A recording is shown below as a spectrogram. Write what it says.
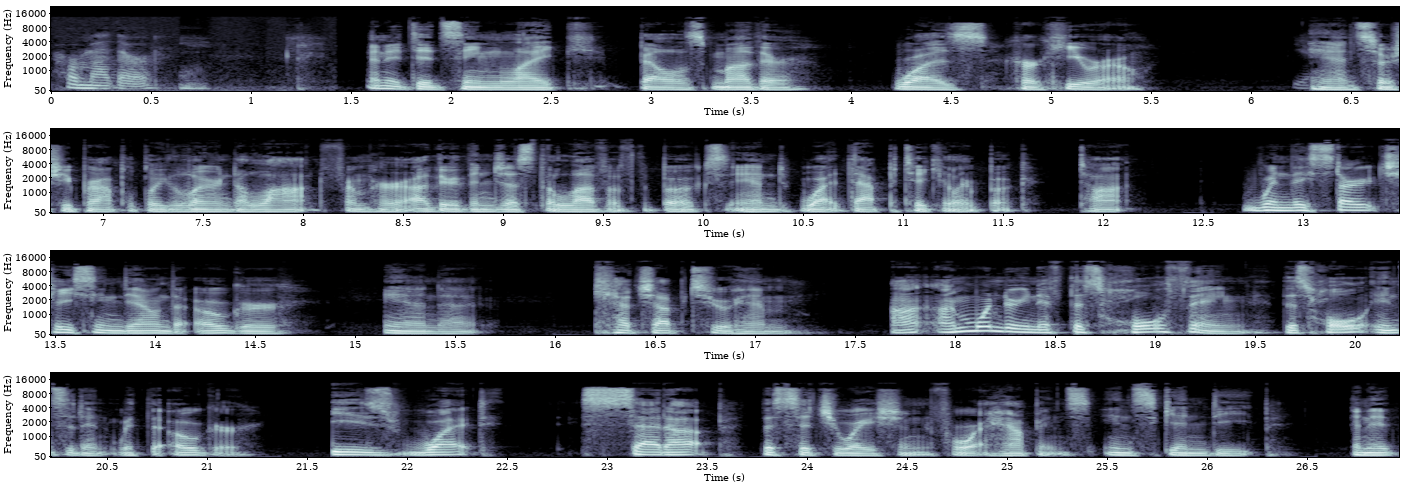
her mother. And it did seem like Belle's mother was her hero. And so she probably learned a lot from her, other than just the love of the books and what that particular book taught. When they start chasing down the ogre and uh, catch up to him, I- I'm wondering if this whole thing, this whole incident with the ogre, is what set up the situation for what happens in Skin Deep. And it,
